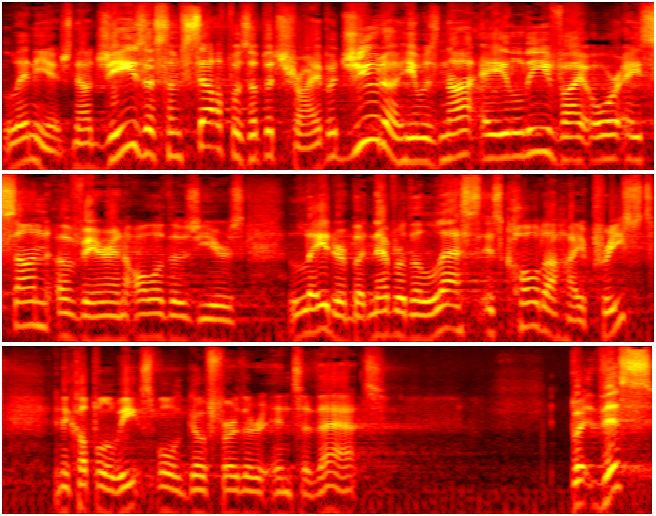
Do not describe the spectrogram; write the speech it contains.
lineage. Now, Jesus himself was of the tribe of Judah. He was not a Levi or a son of Aaron all of those years later, but nevertheless is called a high priest. In a couple of weeks, we'll go further into that. But this,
